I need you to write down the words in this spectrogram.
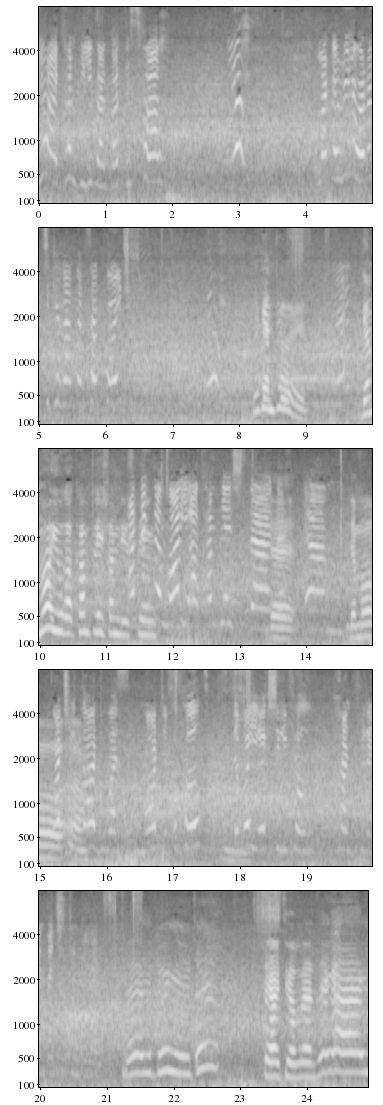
Yeah, I can't believe I got this far. Yeah. Like, I really wanted to give up at some point. You can do it. The more you accomplish on this I think thing, the more you accomplish the, the, um, the more. what you um, thought was more difficult, the more you actually feel confident that you can do it. Yeah, you're doing it. Say hi to your friends. Hey guys,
